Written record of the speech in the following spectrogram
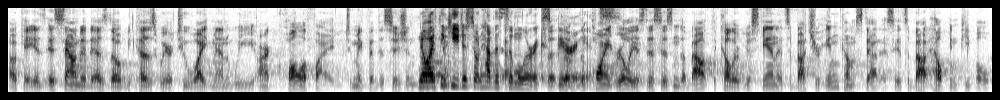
Okay, it, it sounded as though because we are two white men, we aren't qualified to make the decision. No, but I think you just don't have the similar The- the- experience. The point really is this isn't about the color of your skin, it's about your income status. It's about helping people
